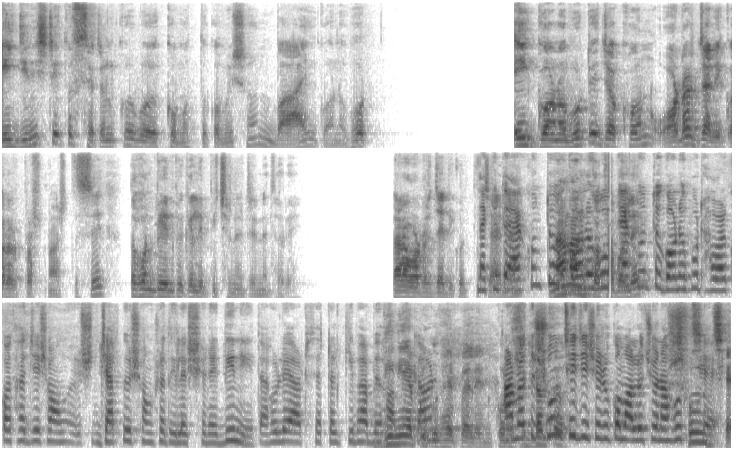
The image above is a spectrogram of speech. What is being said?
এই জিনিসটাই তো সেটেল করব ঐক্যমত্য কমিশন বাই গণভোট। এই গণভোটে যখন অর্ডার জারি করার প্রশ্ন আসতেছে তখন বিএনপি কালে পিছনে টেনে ধরে। তারা অর্ডার জারি করতে না চায় এখন তো গণভোট এখন তো গণভোট হওয়ার কথা যে জাতীয় সংসদ ইলেকশনের দিনই তাহলে আর সেটা কীভাবে হবে? কারণ আমরা তো শুনছি যে সেরকম আলোচনা হচ্ছে।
